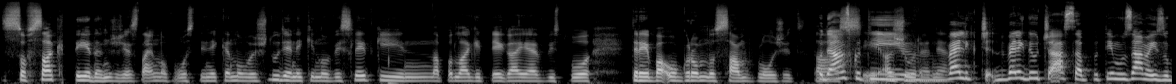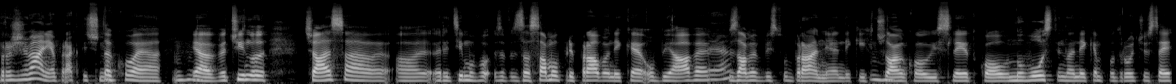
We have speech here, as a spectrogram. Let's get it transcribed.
so vsak teden že zdaj novosti, neke nove študije, neki novi izsledki in na podlagi tega je v bistvu treba ogromno sam vložiti. Dejansko ti ažuren, velik, velik del časa potem vzame izobraževanje, praktično. Tako je. Mhm. Ja, večino časa, uh, recimo v, za, za samo pripravo neke objave, Ja. vzame v bistvu branje nekih Mhm. člankov, izsledkov, novosti na nekem področju. Sej,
